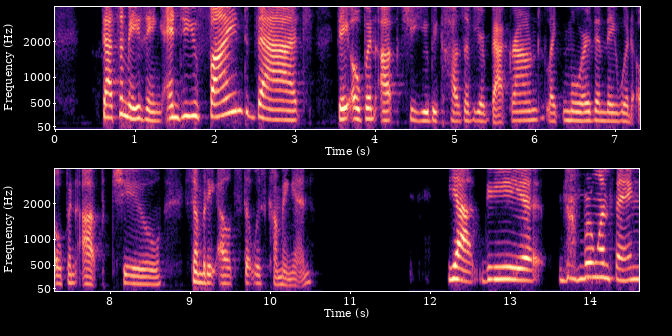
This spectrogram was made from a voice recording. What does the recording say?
That's amazing. And do you find that they open up to you because of your background like more than they would open up to somebody else that was coming in? Yeah the number one thing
